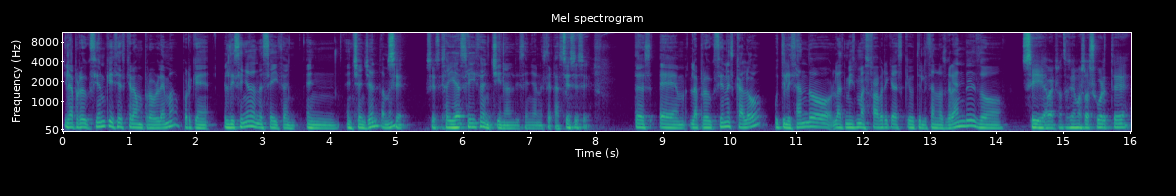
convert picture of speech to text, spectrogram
¿Y la producción que dices que era un problema? Porque el diseño donde se hizo en, en, en Shenzhen también. Sí, sí, sí. O sea, ya se hizo en China el diseño en este caso. Sí, sí, sí. Entonces, eh, ¿la producción escaló utilizando las mismas fábricas que utilizan los grandes o...? Sí, a ver, nosotros tenemos la suerte,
